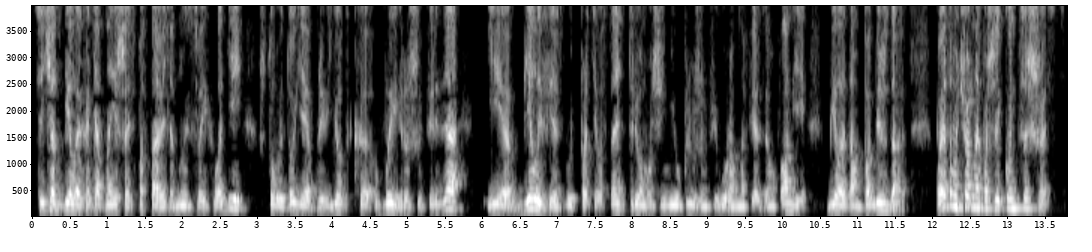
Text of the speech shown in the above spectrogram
Сейчас белые хотят на e6 поставить одну из своих ладей, что в итоге приведет к выигрышу ферзя. И белый ферзь будет противостоять трем очень неуклюжим фигурам на ферзевом фланге. Белые там побеждают. Поэтому черные пошли конь c6.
